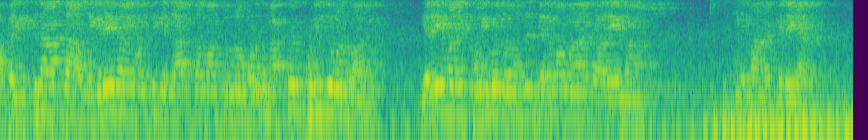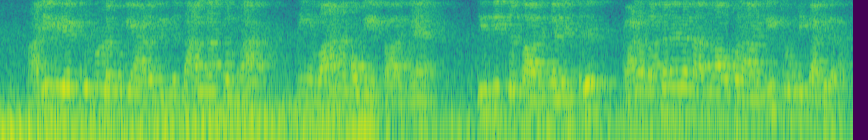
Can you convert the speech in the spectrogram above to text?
அப்ப இஸ்லாத்தா அந்த இறைவனை வந்து யதார்த்தமா சொல்லும் பொழுது மக்கள் புரிந்து கொள்வார்கள். இறைவனை புரிவது வந்து சிரமமான காரியமா? நிச்சயமாக கிடையாது. அறிவு ஏற்றுக்கொள்ளக்கூடிய அளவிற்கு தான் அல்லா சொல்றான் நீங்க வானமொழியை பாருங்க சிந்தித்து பாருங்கள் என்று பல வசனங்கள் அல்லாஹ் ஆலமீன் சொல்லி காட்டுகிறான்.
